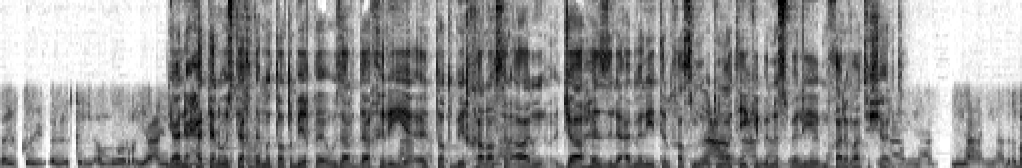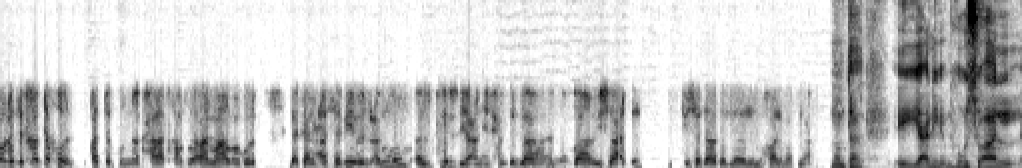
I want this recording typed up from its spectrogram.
فالكل الكل أمور يعني يعني حتى لو استخدم التطبيق وزارة الداخلية نعم. التطبيق خلاص نعم. الآن جاهز لعملية الخصم نعم، الأوتوماتيكي نعم، بالنسبة نعم. لمخالفات الشارجة نعم نعم نعم نعم. قد تكون قد تكون هناك حالات خاصة. أنا ما بقول لك لكن على سبيل العموم الكل يعني الحمد لله النظام يساعده في سداد المخالفات. نعم. ممتاز. يعني هو سؤال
